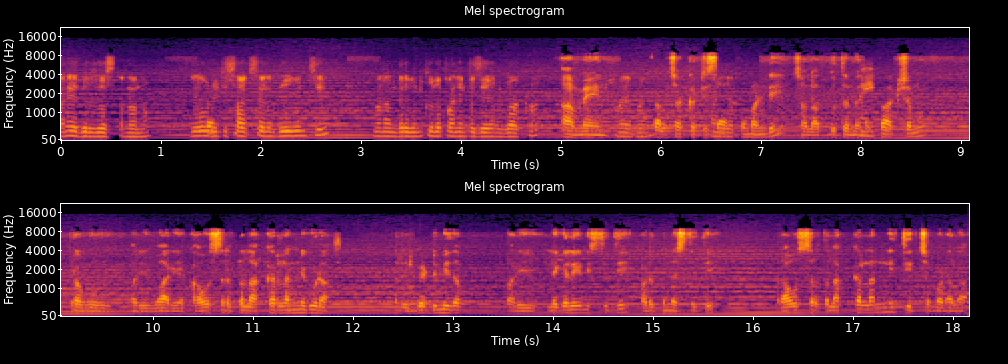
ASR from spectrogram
అని ఎదురు చూస్తున్నాను. దేవుడికి సాక్ష్యాన్ని దీవించి మనందరి వెనుకలో ఫలింపజేయను గాక. చాలా చక్కటి సాక్ష్యం అండి చాలా అద్భుతమైన సాక్ష్యము. ప్రభు మరి వారి యొక్క అవసరతల అక్కర్లన్నీ కూడా మరి బెడ్ మీద మరి లెగలేని స్థితి పడుకున్న స్థితి మరి అవసరతల అక్కర్లన్నీ తీర్చబడాల?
